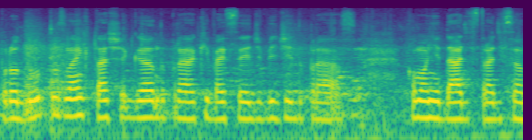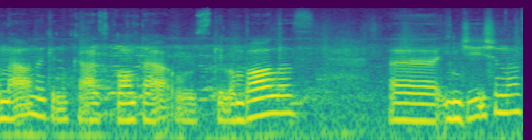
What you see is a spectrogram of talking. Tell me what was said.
produtos né, que está chegando para que vai ser dividido para comunidades tradicionais, né, que no caso conta os quilombolas, uh, indígenas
